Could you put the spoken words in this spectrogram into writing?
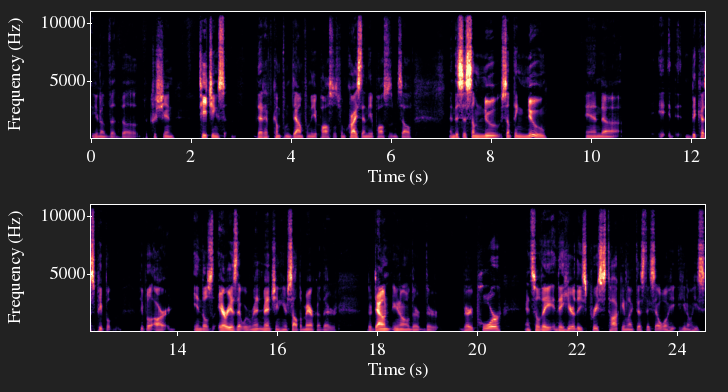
you know the the the Christian teachings that have come from down from the apostles, from Christ and the apostles himself. And this is some new something new, and uh, it, because people people are in those areas that we were mentioning here, South America, they're they're down, you know, they're they're very poor, and so they they hear these priests talking like this. They say, oh, well, he you know he's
